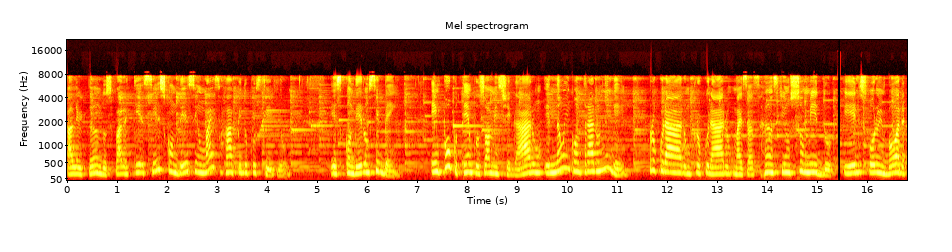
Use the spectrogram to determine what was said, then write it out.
alertando-os para que se escondessem o mais rápido possível. Esconderam-se bem. Em pouco tempo, os homens chegaram e não encontraram ninguém. Procuraram, procuraram, mas as rãs tinham sumido e eles foram embora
